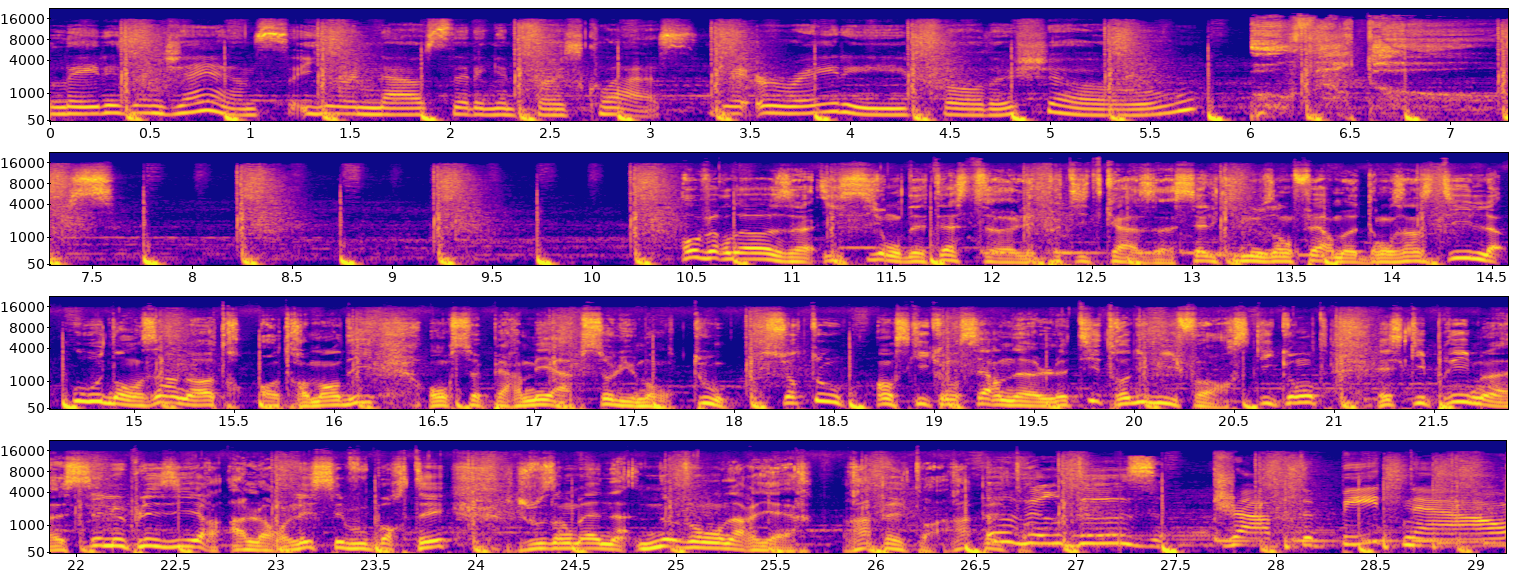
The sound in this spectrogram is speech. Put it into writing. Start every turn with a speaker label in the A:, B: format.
A: Ladies and gents, you're now sitting in first class. Get ready for the show.
B: Overdose, ici on déteste les petites cases, celles qui nous enferment dans un style ou dans un autre. Autrement dit, on se permet absolument tout. Surtout en ce qui concerne le titre du Before. Ce qui compte et ce qui prime, c'est le plaisir. Alors laissez-vous porter, je vous emmène 9 ans en arrière. Rappelle-toi, rappelle-toi.
A: Overdose. Drop the beat now.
